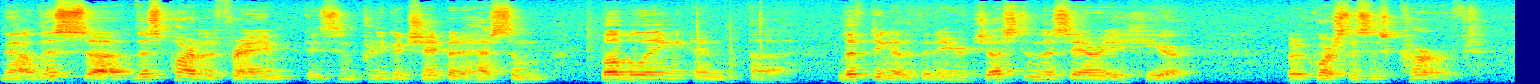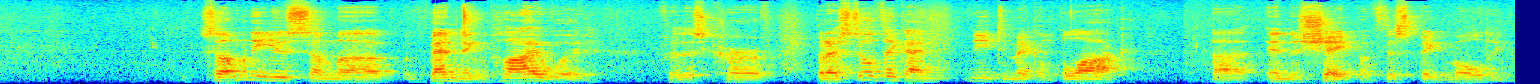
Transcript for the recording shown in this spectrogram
Now this uh, this part of the frame is in pretty good shape, but it has some bubbling and uh, lifting of the veneer just in this area here. But of course this is curved. So I'm going to use some uh, bending plywood for this curve, but I still think I need to make a block uh, in the shape of this big molding.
